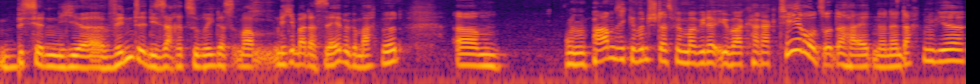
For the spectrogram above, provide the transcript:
ein bisschen hier Wind in die Sache zu bringen, dass immer nicht immer dasselbe gemacht wird. Ähm, und ein paar haben sich gewünscht, dass wir mal wieder über Charaktere uns unterhalten. Und dann dachten wir,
